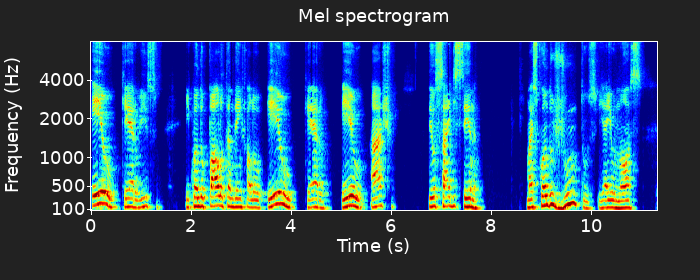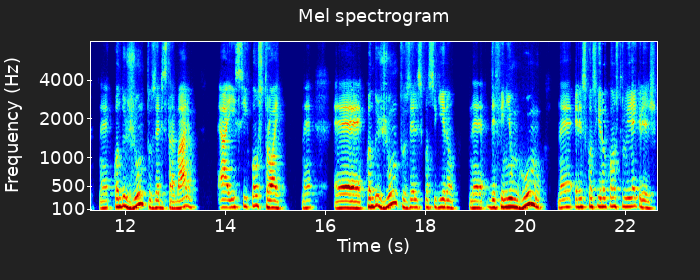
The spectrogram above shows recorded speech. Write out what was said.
eu quero isso, e quando Paulo também falou, eu quero, eu acho, Deus sai de cena. Mas quando juntos, e aí o nós, né, quando juntos eles trabalham, aí se constrói. Né? É, quando juntos eles conseguiram né, definir um rumo, né, eles conseguiram construir a igreja.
